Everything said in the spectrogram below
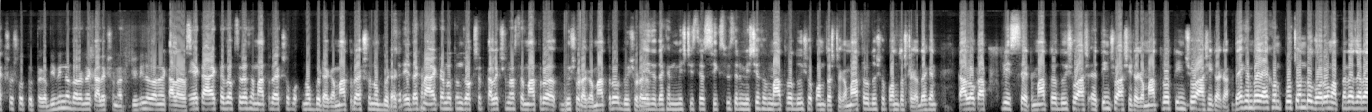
একশো সত্তর টাকা। বিভিন্ন ধরনের কালেকশন আছে বিভিন্ন ধরনের কালার আছে। একটা আরেকটা জক সেট আছে মাত্র একশো নব্বই টাকা মাত্র একশো নব্বই টাকা। এই দেখেন আরেকটা নতুন জক সেট কালেকশন আছে মাত্র দুইশো টাকা মাত্র দুইশো টাকা। এই যে দেখেন মিষ্টি সেট সিক্স পিসের মিষ্টি সেট মাত্র দুইশো পঞ্চাশ টাকা মাত্র দুইশো পঞ্চাশ টাকা। দেখেন কালো কাপ পিস সেট মাত্র দুইশো তিনশো আশি টাকা, মাত্র তিনশো আশি টাকা। দেখেন ভাই, এখন প্রচণ্ড গরম। আপনারা যারা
